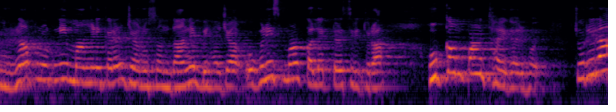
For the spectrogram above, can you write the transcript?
ઘરના પ્લોટની માંગણી કરેલ જે અનુસંધાને બે હજાર ઓગણીસમાં કલેક્ટર શ્રી દ્વારા હુકમ પણ થઈ ગયેલ હોય. ચોટીલા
